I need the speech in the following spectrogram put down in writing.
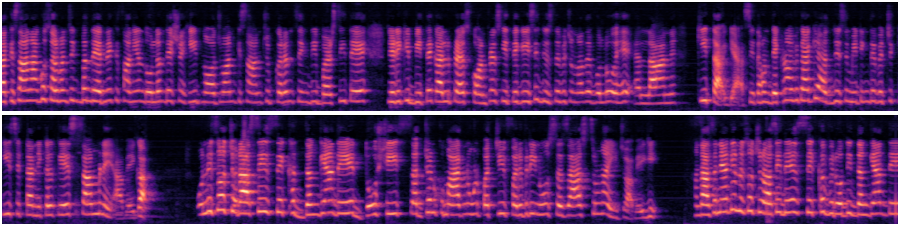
ਤਾਂ ਕਿਸਾਨ ਆਗੂ ਸਰਵਨ ਸਿੰਘ ਬੰਦੇਰ ਨੇ ਕਿਸਾਨੀ ਅੰਦੋਲਨ ਦੇ ਸ਼ਹੀਦ ਨੌਜਵਾਨ ਕਿਸਾਨ ਚੁਪਕਰਨ ਸਿੰਘ ਦੀ ਬਰਸੀ ਤੇ ਜਿਹੜੀ ਕਿ ਬੀਤੇ ਕੱਲ ਪ੍ਰੈਸ ਕਾਨਫਰੰਸ ਕੀਤੀ ਗਈ ਸੀ, ਜਿਸ ਦੇ ਵਿੱਚ ਉਹਨਾਂ ਦੇ ਵੱਲੋਂ ਇਹ ਐਲਾਨ ਕੀਤਾ ਗਿਆ ਸੀ। ਤਾਂ ਹੁਣ ਦੇਖਣਾ ਹੋਵੇਗਾ ਕਿ ਅੱਜ ਦੀ ਇਸ ਮੀਟਿੰਗ ਦੇ ਵਿੱਚ ਕੀ ਸਿੱਟਾ ਨਿਕਲ ਕੇ ਸਾਹਮਣੇ ਆਵੇਗਾ। 1984 ਸਿੱਖ ਦੰਗਿਆਂ ਦੇ ਦੋਸ਼ੀ ਸੱਜਣ ਕੁਮਾਰ ਨੂੰ ਹੁਣ 25 ਫਰਵਰੀ ਨੂੰ ਸਜ਼ਾ ਸੁਣਾਈ ਜਾਵੇਗੀ। ਅੰਦਾਜ਼ਨ ਹੈ ਕਿ 1984 ਦੇ ਸਿੱਖ ਵਿਰੋਧੀ ਦੰਗਿਆਂ ਦੇ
